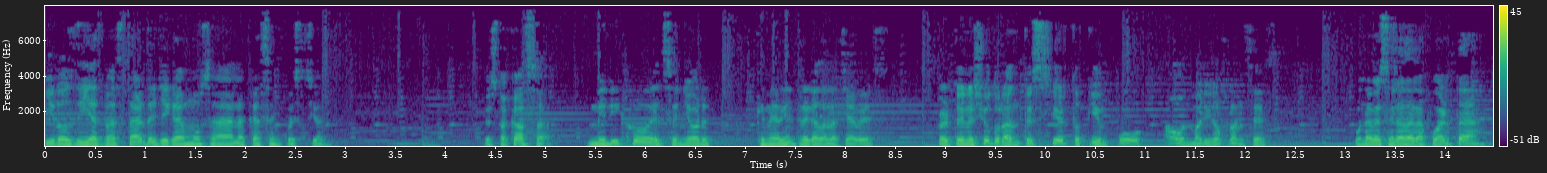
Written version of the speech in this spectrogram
y dos días más tarde llegamos a la casa en cuestión. Esta casa, me dijo el señor que me había entregado las llaves, perteneció durante cierto tiempo a un marido francés. Una vez cerrada la puerta,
